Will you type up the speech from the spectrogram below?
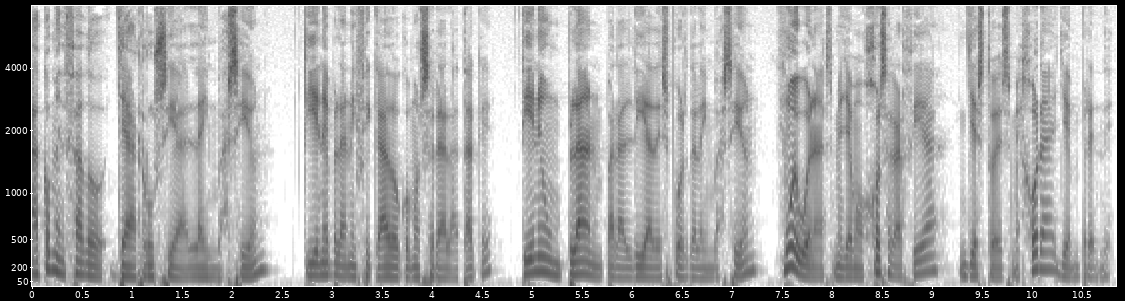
¿Ha comenzado ya Rusia la invasión? ¿Tiene planificado cómo será el ataque? ¿Tiene un plan para el día después de la invasión? Muy buenas, me llamo José García y esto es Mejora y Emprende.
